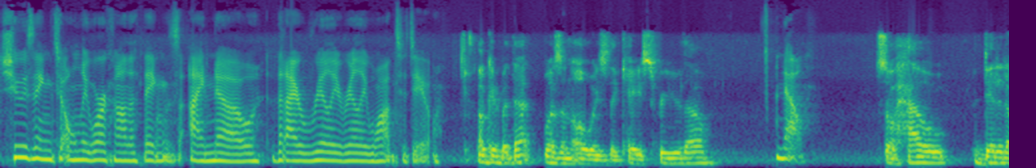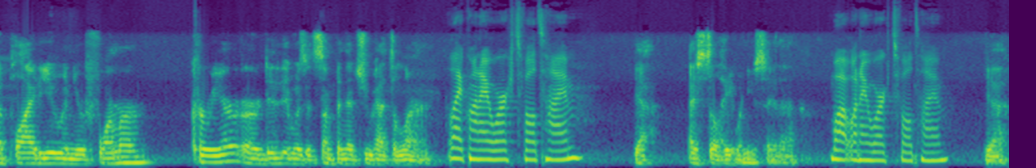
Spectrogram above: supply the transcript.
choosing to only work on the things I know that I really, really want to do. Okay, but that wasn't always the case for you, though? No. So, how did it apply to you in your former career, or did it, was it something that you had to learn? Like when I worked full time? Yeah, I still hate when you say that. What, when I worked full time? Yeah.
